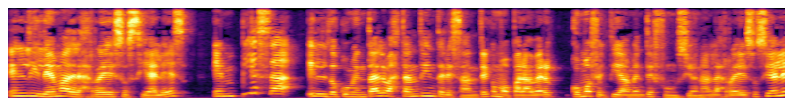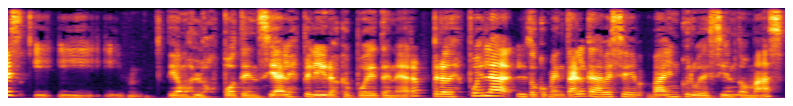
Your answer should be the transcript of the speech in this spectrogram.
El dilema de las redes sociales. Empieza el documental bastante interesante como para ver cómo efectivamente funcionan las redes sociales y, digamos los potenciales peligros que puede tener, pero después el documental cada vez se va encrudeciendo más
